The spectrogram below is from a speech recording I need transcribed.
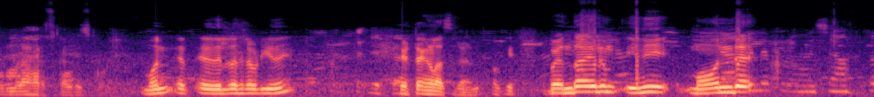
കുമ്മള ഹയർ സെക്കൻഡറി സ്കൂൾ. മോൻ എട്ടാം ക്ലാസ്സിലാണ്. ഓക്കെ. അപ്പോൾ എന്തായാലും ഇനി മോന്റെ ശാസ്ത്ര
